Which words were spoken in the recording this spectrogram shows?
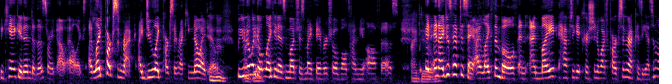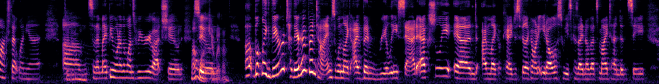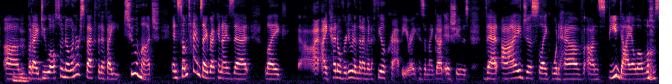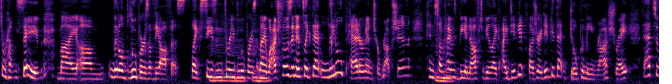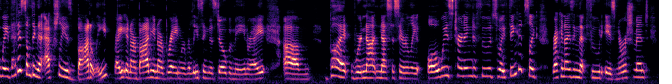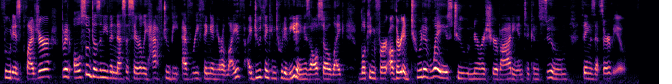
we can't get into this right now, Alex. I like Parks and Rec. I do like Parks and Rec. You know I do. Mhm. But you know I, do. don't like it as much as my favorite show of all time, The Office. I do. And, and I just have to say, I like them both, and I might have to get Christian to watch Parks and Rec because he hasn't watched that one yet. Um, so that might be one of the ones we rewatch soon. I'll soon. watch it with him. Uh, but like there are t- there have been times when like I've been really sad actually, and I'm like, okay, I just feel like I want to eat all the sweets because I know that's my tendency. Um, Mhm. But I do also know and respect that if I eat too much, and sometimes I recognize that like. I, I can overdo it and then I'm going to feel crappy, right? Because of my gut issues. That I just like would have on speed dial almost around save my um, little bloopers of The Office, like season three Mm, bloopers. And I mhm. watch those and it's like that little pattern interruption can Mm-hmm. sometimes be enough to be like, I did get pleasure. I did get that dopamine rush, right? That's a way, that is something that actually is bodily, right? In our body and our brain, we're releasing this dopamine, right? Um, but we're not necessarily always turning to food. So I think it's like recognizing that food is nourishment, food is pleasure, but it also doesn't even necessarily have to be everything in your life. I do think intuitive eating is also like looking for other intuitive ways to nourish your body and to consume things that serve you.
